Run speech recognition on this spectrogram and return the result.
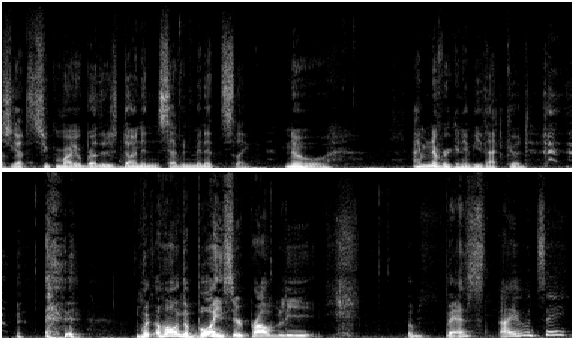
let's get Super Mario Brothers done in seven minutes. Like no, I'm never gonna be that good. But among the boys, you're probably the best, I would say.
